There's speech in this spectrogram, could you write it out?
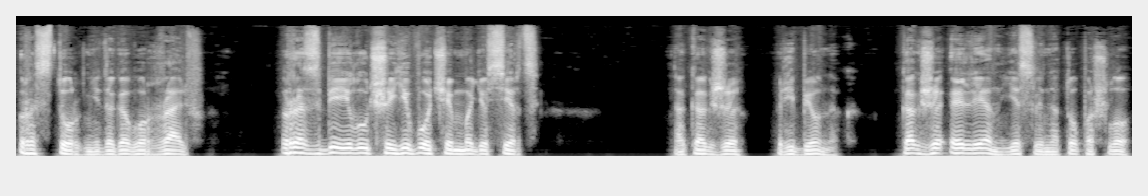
расторгни договор, Ральф. Разбей лучше его, чем мое сердце. А как же ребенок? Как же Элен, если на то пошло?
